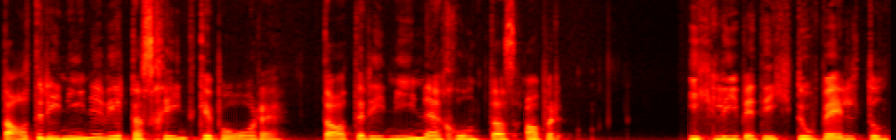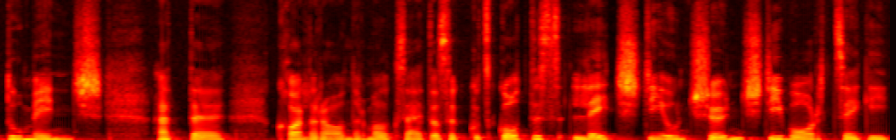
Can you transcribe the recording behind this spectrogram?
da drin wird das Kind geboren da drin kommt das, aber ich liebe dich, du Welt und du Mensch, hat äh, Karl Rahner mal gesagt. Also Gottes letzte und schönste Wort sage ich,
